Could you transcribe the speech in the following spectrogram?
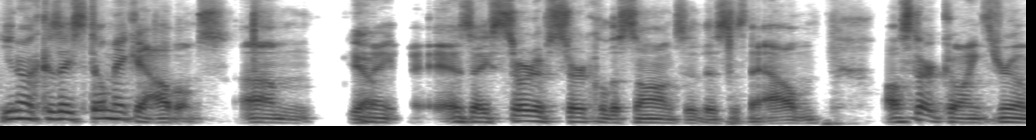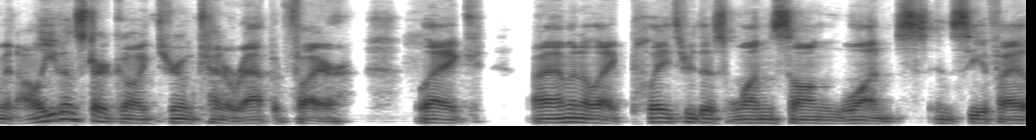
you know because i still make albums um yeah I, as i sort of circle the songs of this is the album i'll start going through them and i'll even start going through them kind of rapid fire like i'm gonna like play through this one song once and see if i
